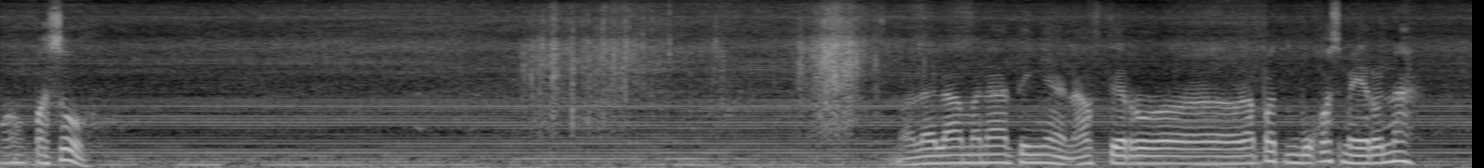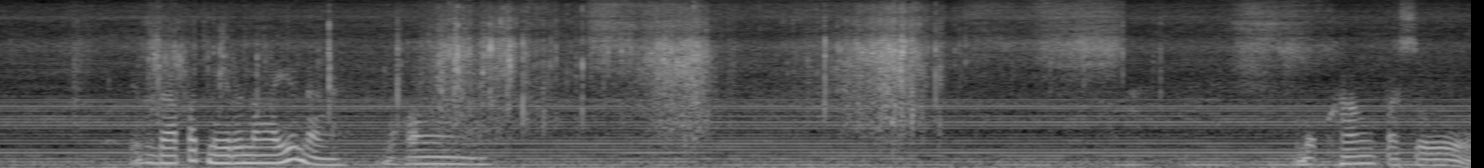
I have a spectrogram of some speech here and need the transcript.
Mukhang paso. Malalaman natin yan. After, ah, dapat bukas mayroon na. Dapat mayroon na ngayon ah. Mukhang mukhang paso.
